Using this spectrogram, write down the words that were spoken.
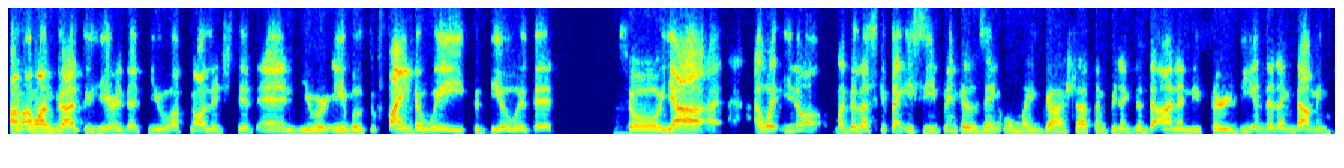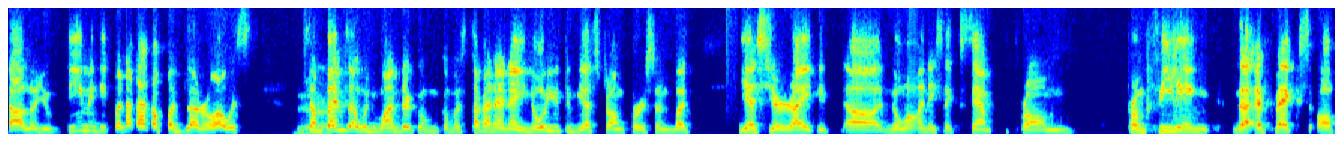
Um, I'm, I'm glad to hear that you acknowledged it and you were able to find a way to deal with it. So yeah, I, I would, you know, madalas kitang isipin kasi saying, oh my gosh, lahat ng pinagdadaanan ni Thirdy and then ang daming talo yung team, hindi pa nakakapaglaro. I was Yeah. sometimes I would wonder kung kumusta ka na. And I know you to be a strong person, but yes, you're right. It, uh, no one is exempt from from feeling the effects of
